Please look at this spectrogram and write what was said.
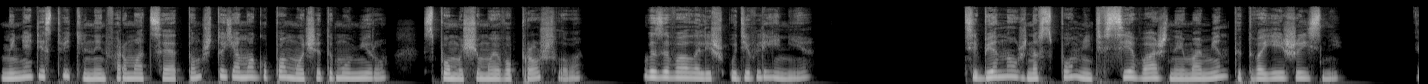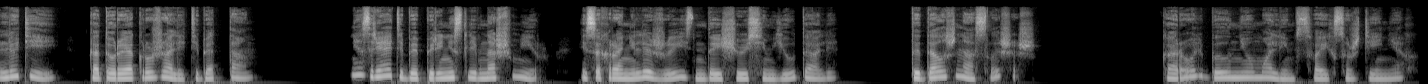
У меня действительно информация о том, что я могу помочь этому миру с помощью моего прошлого, вызывала лишь удивление. Тебе нужно вспомнить все важные моменты твоей жизни. Людей, которые окружали тебя там. Не зря тебя перенесли в наш мир и сохранили жизнь, да еще и семью дали. Ты должна, слышишь? Король был неумолим в своих суждениях.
